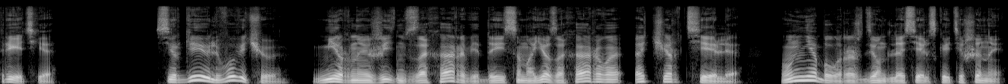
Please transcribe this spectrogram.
Третье. Сергею Львовичу мирная жизнь в Захарове, да и самое Захарова очертели. Он не был рожден для сельской тишины.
